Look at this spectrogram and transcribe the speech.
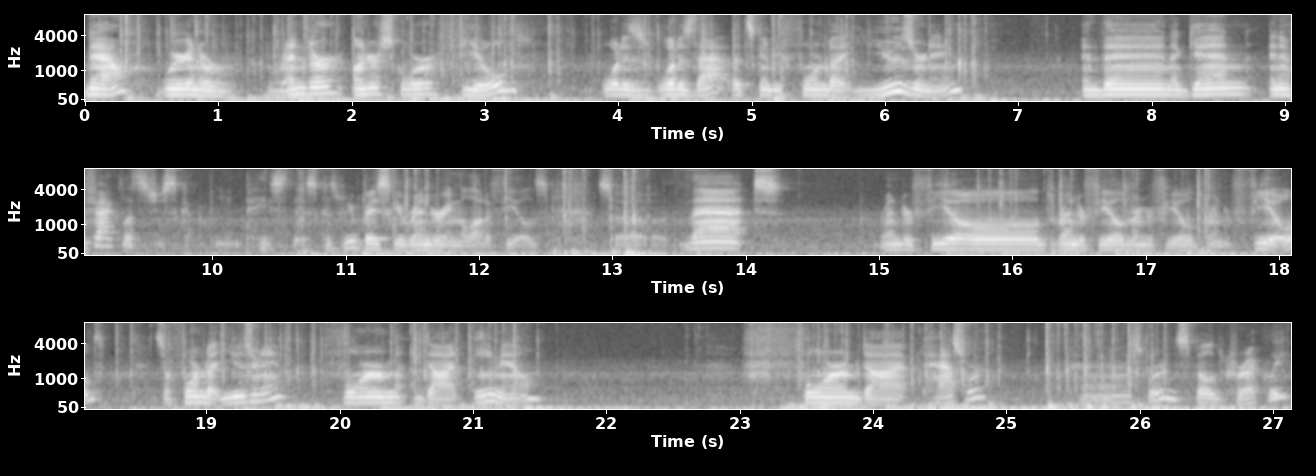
Now we're going to render underscore field. What is what is that? That's going to be form.username. And then again, and in fact, let's just paste this because we're basically rendering a lot of fields. So that render field, render field, render field, render field. So form.username, form.email, form.password, password spelled correctly,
